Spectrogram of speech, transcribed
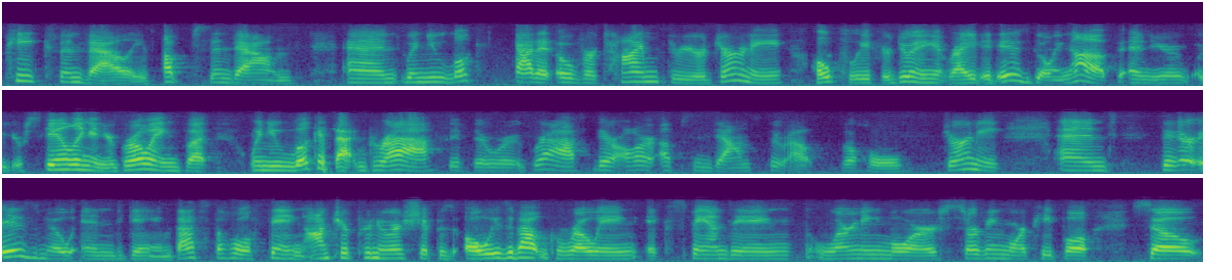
peaks and valleys, ups and downs. And when you look at it over time through your journey, hopefully if you're doing it right, it is going up and you're you're scaling and you're growing. But when you look at that graph, if there were a graph, there are ups and downs throughout the whole journey. And there is no end game. That's the whole thing. Entrepreneurship is always about growing, expanding, learning more, serving more people. So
